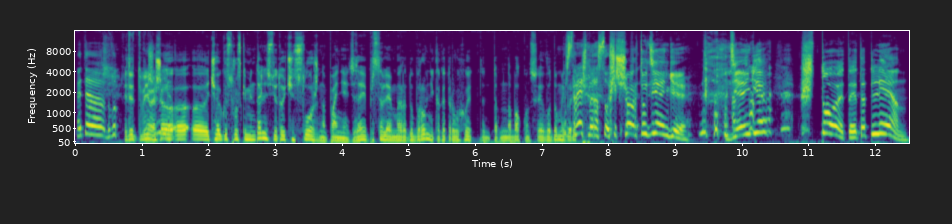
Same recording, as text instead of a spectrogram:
это ну, вот Это, ты понимаешь, нет? э, э, э, человеку с русской ментальностью это очень сложно понять. Да? Я представляю мэра Дубровника, который выходит там, на балкон своего дома и говорит, мэра Сочи? к черту деньги! Деньги? Что это? Это тлен!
